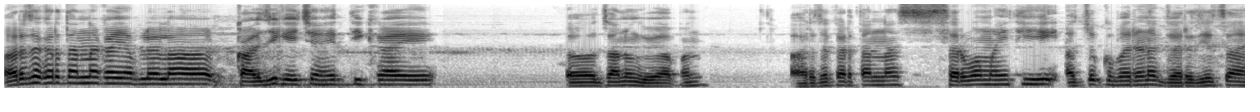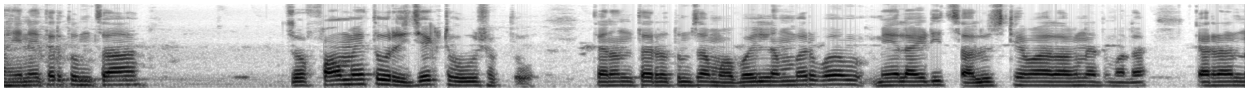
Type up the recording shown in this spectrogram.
अर्ज करताना काही आपल्याला काळजी घ्यायची आहे ती काय जाणून घेऊया आपण. अर्ज करताना सर्व माहिती ही अचूक भरणं गरजेचं आहे नाहीतर तुमचा जो फॉर्म आहे तो रिजेक्ट होऊ शकतो. त्यानंतर तुमचा मोबाईल नंबर व मेल आय डी चालूच ठेवावा लागणार तुम्हाला. कारण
